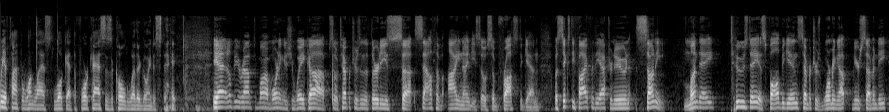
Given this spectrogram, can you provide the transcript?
we have time for one last look at the forecast. Is the cold weather going to stay? Yeah, it'll be around tomorrow morning as you wake up. So temperatures in the 30s uh, south of I-90, so some frost again. But 65 for the afternoon, sunny. Monday, Tuesday as fall begins, temperatures warming up near 70.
